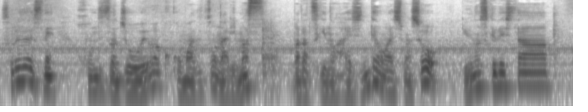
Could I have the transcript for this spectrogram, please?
それではですね本日の上映はここまでとなります。また次の配信でお会いしましょう。龍之介でした。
